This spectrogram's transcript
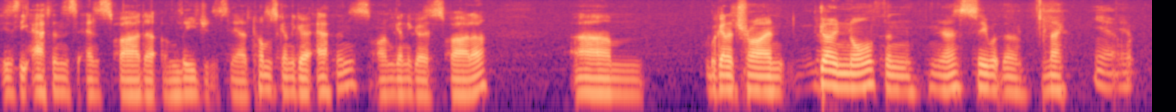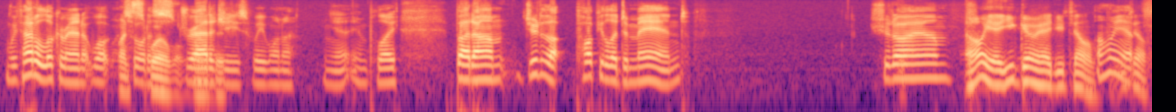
is the Athens and Sparta allegiance. Now, Tom's going to go Athens. I'm going to go Sparta. Um, we're going to try and go north and you know see what the Mac. Yeah, Yep. we've had a look around at what Won't sort of what we're gonna do. strategies we want to yeah employ, but um, due to the popular demand, should I um, Oh yeah, you go ahead. You tell him. Oh, yeah. tell 'em.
